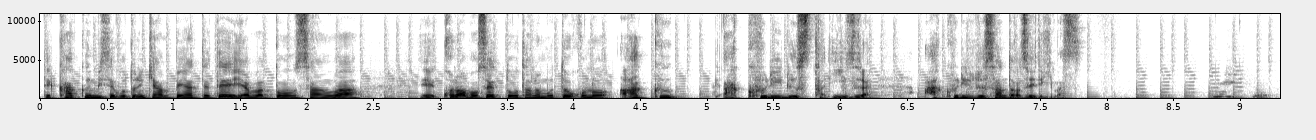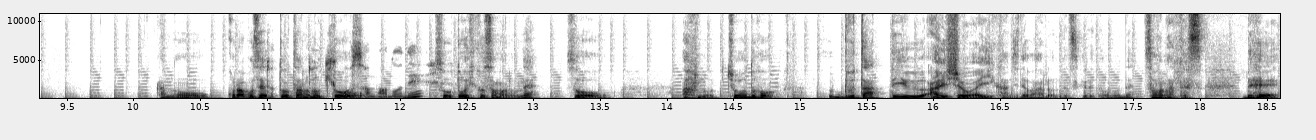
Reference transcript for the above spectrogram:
で各店ごとにキャンペーンやっててヤバトンさんは、えーコラボセットを頼むとこのアクアクリルスタ言いづらいアクリルスタンドがついてきます。あのコラボセットを頼むとね。そう、トヒコ様のね、そう、あの、ちょうど豚っていう相性がいい感じではあるんですけれどもね、そうなんです。で、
